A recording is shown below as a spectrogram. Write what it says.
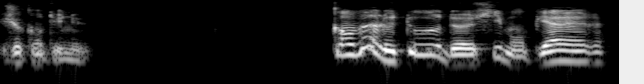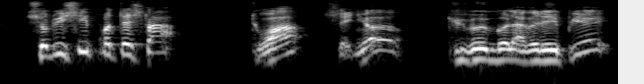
Je continue. Quand vint le tour de Simon-Pierre, celui-ci protesta. Toi, Seigneur, tu veux me laver les pieds?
